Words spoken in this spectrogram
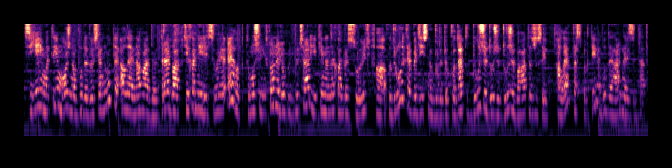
цієї мети можна буде досягнути, але нагадую, треба втихомірити своє его, тому що ніхто не любить бичар, які на них агресують. А по-друге, треба дійсно буде докладати дуже дуже дуже багато зусиль, але в перспективі буде гарний результат.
